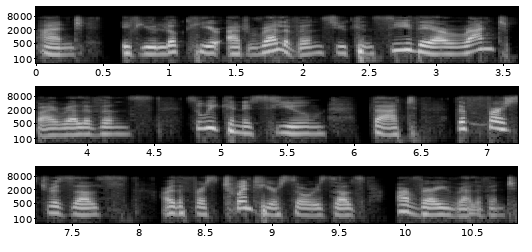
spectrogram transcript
And if you look here at relevance, you can see they are ranked by relevance. So we can assume that the first results or the first 20 or so results are very relevant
